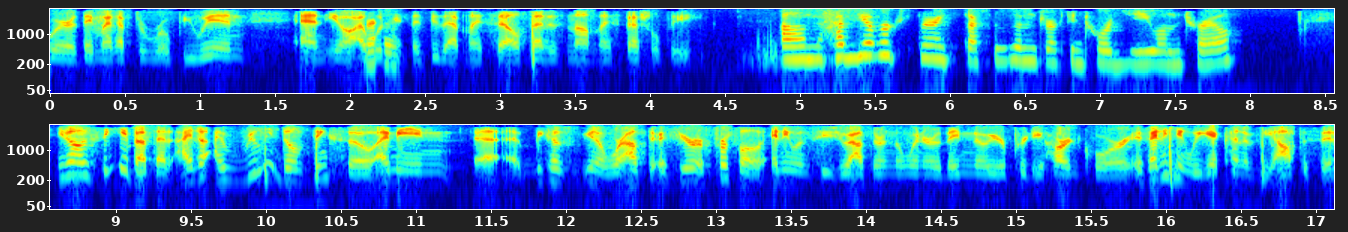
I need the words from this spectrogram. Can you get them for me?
where they might have to rope you in. And you know, I Right. wouldn't do that myself. That is not my specialty. Um, have you ever experienced sexism directed towards you on the trail? You know, I was thinking about that. I, I really don't think so. I mean, uh, because you know we're out there. If you're first of all, anyone sees you out there in the winter, they know you're pretty hardcore. If anything, we get kind of the opposite.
